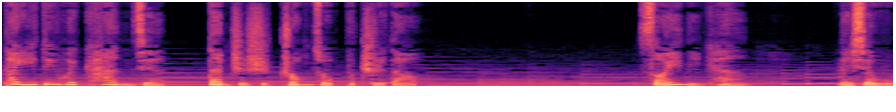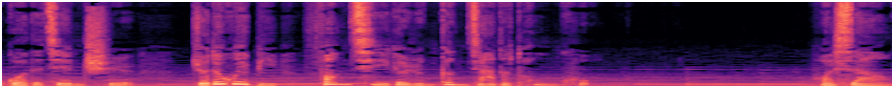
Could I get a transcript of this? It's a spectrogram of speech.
他一定会看见，但只是装作不知道。所以你看，那些无果的坚持，绝对会比放弃一个人更加的痛苦。我想，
